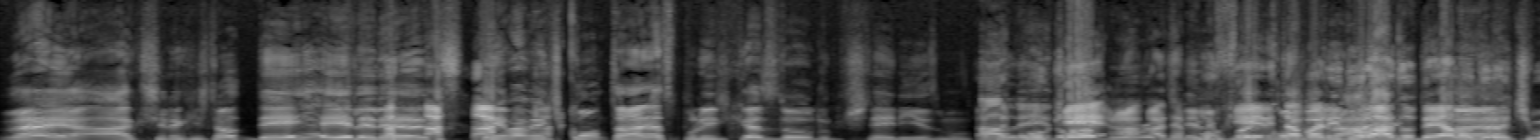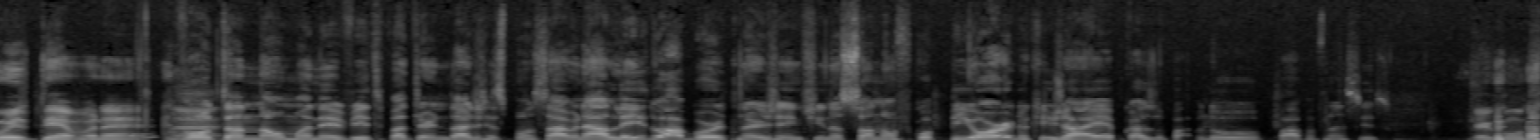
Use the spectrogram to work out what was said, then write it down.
Véi, a Cristina Kirchner odeia ele, ele é extremamente contrário às políticas do, do kirchnerismo. A Até lei do porque, aborto, até ele porque foi ele tava ali do lado dela é. durante muito tempo, né? Voltando na Humanevite, paternidade responsável, né? A lei do aborto na Argentina só não ficou pior do que já é por causa do, do Papa Francisco. Pergunta,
